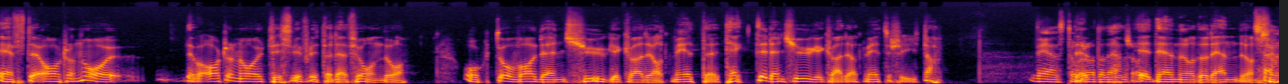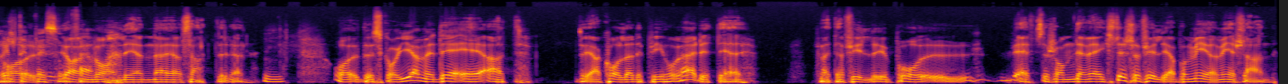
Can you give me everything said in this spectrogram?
efter 18 år, det var 18 år tills vi flyttade därifrån då. Och då var den 20 kvadratmeter, täckte den 20 kvadratmeters yta. Det är en stor rhododendron. Den rhododendron som var ja, en vanlig när jag satte den. Mm. Och det skojiga med det är att då jag kollade pH-värdet där, för att jag fyllde ju på, eftersom den växte så fyllde jag på mer och mer sand.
